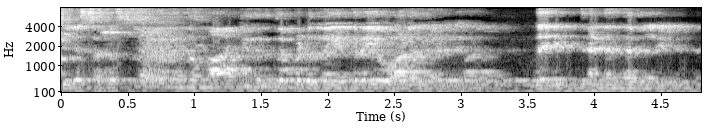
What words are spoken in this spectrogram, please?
ചില സദസ്സുകളിൽ നിന്ന് മാറ്റി നിർത്തപ്പെടുന്ന എത്രയോ ആളുകളുണ്ട്. ദരിദ്രൻ എന്ന പേരിൽ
